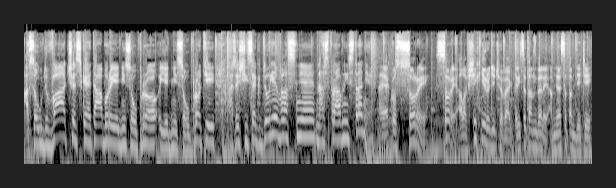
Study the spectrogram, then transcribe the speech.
A jsou dva české tábory, jedni jsou pro, jedni jsou proti a řeší se, kdo je vlastně na správné straně. A jako sorry, sorry, ale všichni rodičové, kteří se tam byli a měli se tam děti,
